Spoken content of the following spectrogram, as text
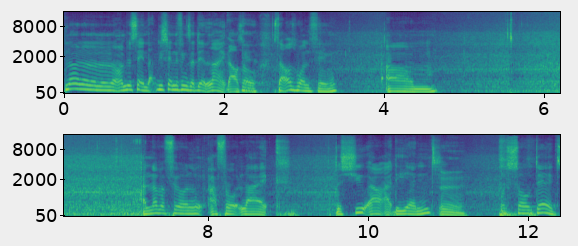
no, no, no, no, no. I'm just saying that you're saying the things I didn't like. Okay. So, so that was one thing. Um, another feeling I felt like the shootout at the end mm. was so dead.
